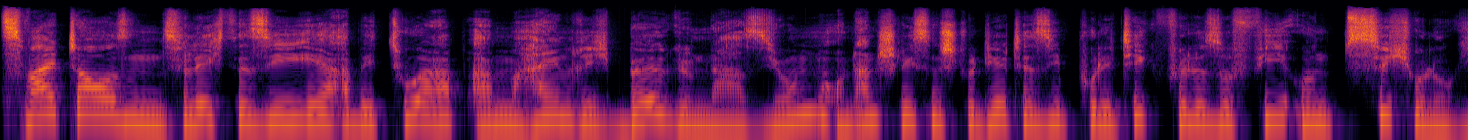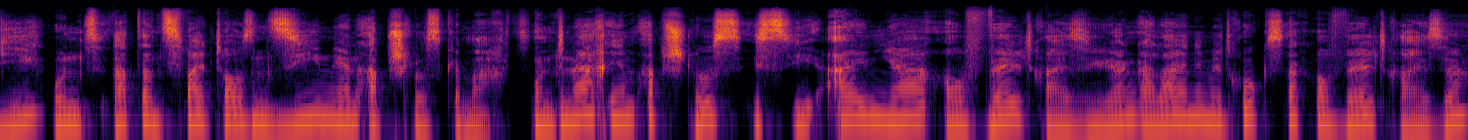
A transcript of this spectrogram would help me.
2000 legte sie ihr Abitur ab am Heinrich-Böll-Gymnasium und anschließend studierte sie Politik, Philosophie und Psychologie und hat dann 2007 ihren Abschluss gemacht. Und nach ihrem Abschluss ist sie ein Jahr auf Weltreise gegangen, alleine mit Rucksack auf Weltreise.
